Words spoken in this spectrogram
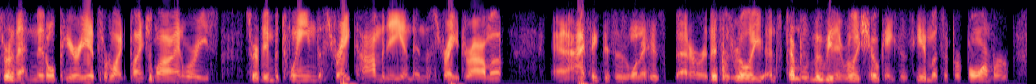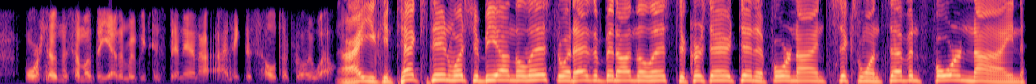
sort of that middle period, sort of like Punchline, where he's sort of in between the straight comedy and then the straight drama. And I think this is one of his better. This is really, in terms of a movie that really showcases him as a performer more so than some of the other movies he's been in. I, I think this holds up really well. All right, you can text in what should be on the list, what hasn't been on the list to Chris Herrington at 49617, 49617.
